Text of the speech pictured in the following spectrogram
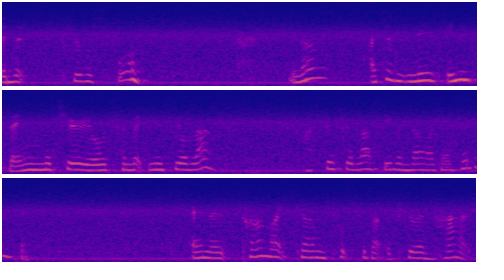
in its purest form. You know, I didn't need anything material to make me feel loved. I still feel loved even though I don't have anything. And it kind of like um, talks about the pure in heart.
